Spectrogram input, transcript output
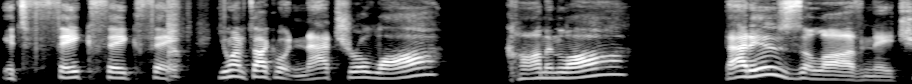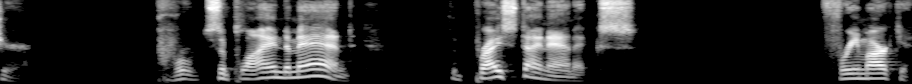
it's fake, fake, fake. You want to talk about natural law, common law? That is the law of nature. Supply and demand, the price dynamics free market.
